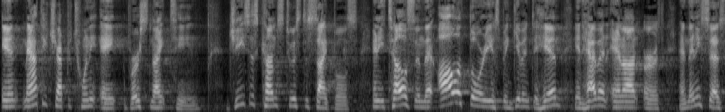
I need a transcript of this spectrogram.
In Matthew chapter 28, verse 19, Jesus comes to his disciples and he tells them that all authority has been given to him in heaven and on earth. And then he says,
